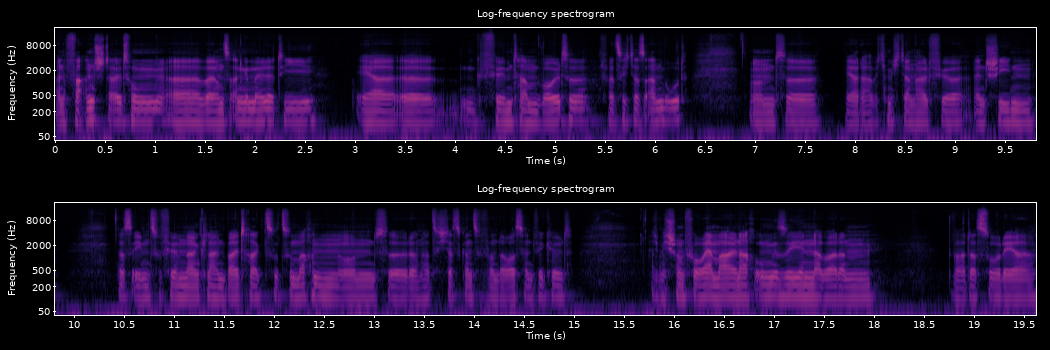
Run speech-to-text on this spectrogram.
eine Veranstaltung äh, bei uns angemeldet, die er äh, gefilmt haben wollte, falls sich das anbot. Und äh, ja, da habe ich mich dann halt für entschieden, das eben zu filmen, da einen kleinen Beitrag zu, zu machen. Und äh, dann hat sich das Ganze von da aus entwickelt. Hatte ich mich schon vorher mal nach umgesehen, aber dann war das so der,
